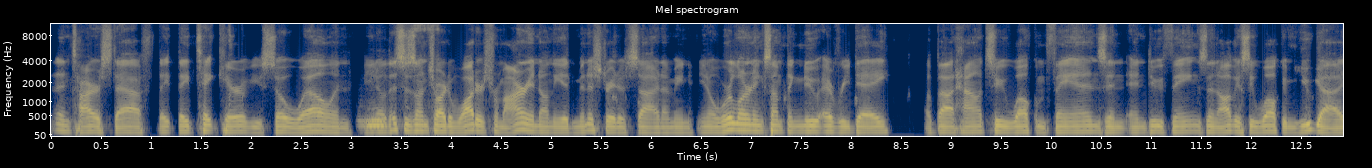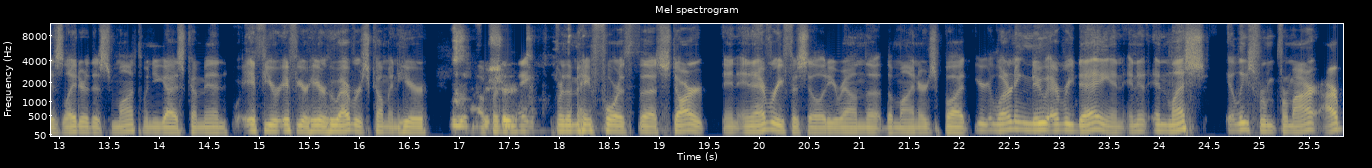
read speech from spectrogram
the entire staff. They they take care of you so well. And you know, mm-hmm. this is uncharted waters from our end on the administrative side. I mean, you know, we're learning something new every day about how to welcome fans and and do things and obviously welcome you guys later this month when you guys come in. If you're if you're here whoever's coming here uh, for, for, sure. the May, for the May 4th uh, start in, in every facility around the the minors but you're learning new every day. And, and it, unless at least from from our our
